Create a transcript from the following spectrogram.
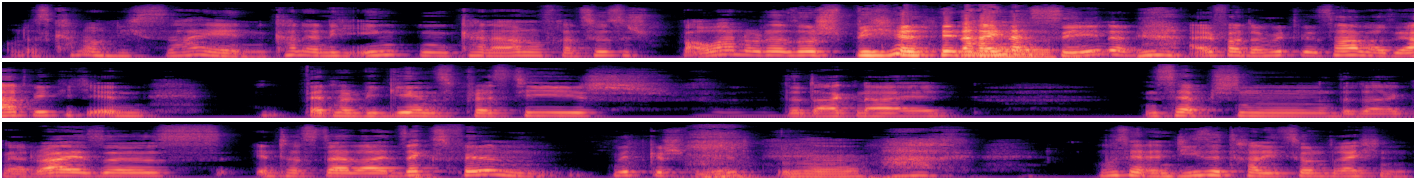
Und das kann doch nicht sein. Kann er nicht irgendeinen, keine Ahnung, französischen Bauern oder so spielen in Ja. einer Szene? Einfach damit wir es haben. Also er hat wirklich in Batman Begins, Prestige, The Dark Knight, Inception, The Dark Knight Rises, Interstellar, in sechs Filmen mitgespielt. Ja. Ach, muss er denn diese Tradition brechen?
